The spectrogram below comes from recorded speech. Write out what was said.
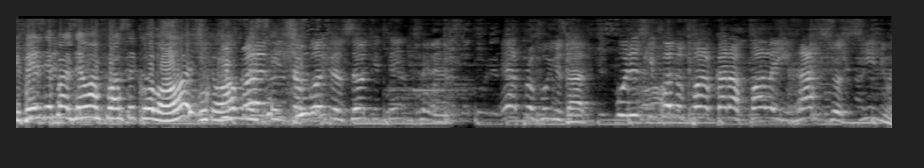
Em vez de fazer uma fossa O ecológica que ou algo mais nesse me chamou a sentido. atenção é que tem diferença. É a profundidade. Por isso que quando fala- o cara fala em raciocínio,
